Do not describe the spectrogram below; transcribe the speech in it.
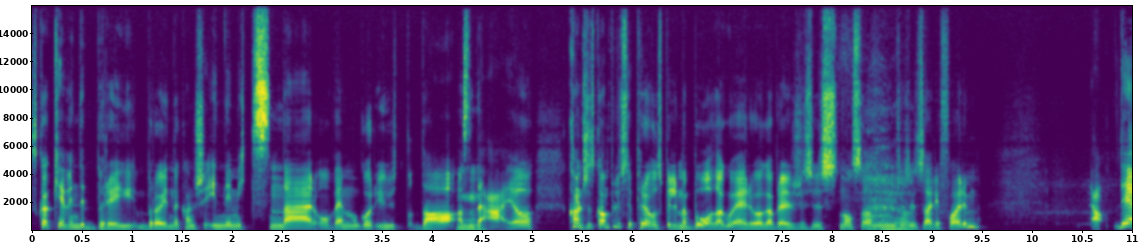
skal Kevin De Bruyne kanskje inn i miksen der, og hvem går ut da? Altså, Mm. det er jo Kanskje skal han plutselig prøve å spille med både Aguero og Gabriel Jesus nå som Ja. Jesus er i form. Ja, det,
